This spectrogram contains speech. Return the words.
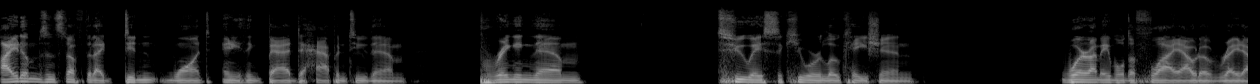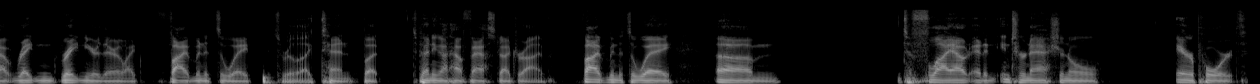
items and stuff that I didn't want anything bad to happen to them, bringing them to a secure location where I'm able to fly out of right out right in, right near there, like five minutes away. It's really like ten, but depending on how fast I drive, five minutes away. Um, to fly out at an international airport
